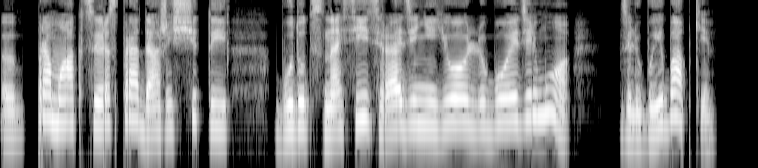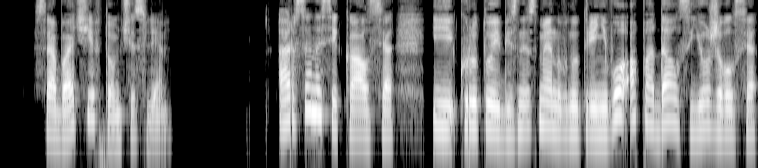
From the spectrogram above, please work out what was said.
Э, промакции, распродажи, щиты — будут сносить ради нее любое дерьмо, за любые бабки. Собачьи в том числе. Арсен осекался, и крутой бизнесмен внутри него опадал, съеживался,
